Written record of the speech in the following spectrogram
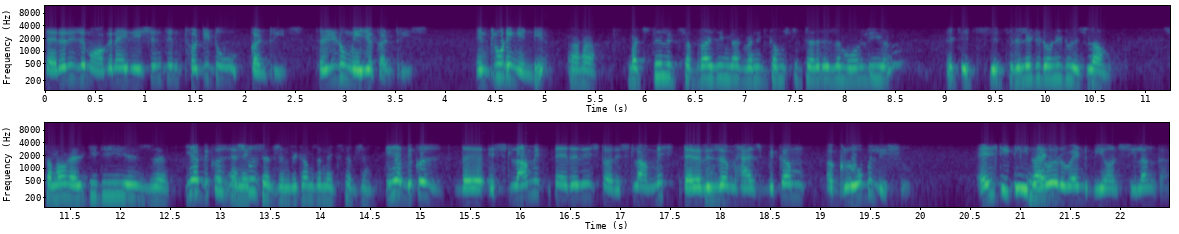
terrorism organizations in 32 countries, 32 major countries, including India. Uh-huh. But still, it's surprising that when it comes to terrorism, only uh, it, it's it's related only to Islam. Somehow LTT is uh, Yeah, because an this was exception, becomes an exception. Yeah, because the Islamic terrorist or Islamist terrorism has become a global issue. LTT Right. never went beyond Sri Lanka.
